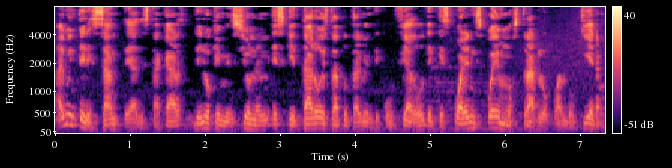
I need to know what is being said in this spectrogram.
Algo interesante a destacar de lo que mencionan es que Taro está totalmente confiado de que Square Enix puede mostrarlo cuando quieran,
